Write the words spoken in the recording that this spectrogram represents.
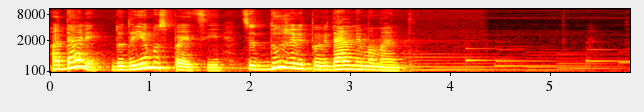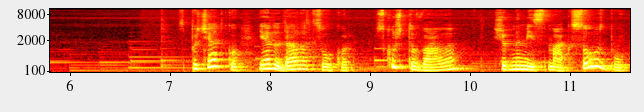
А далі додаємо спеції. Це дуже відповідальний момент. Спочатку я додала цукор, скуштувала, щоб на мій смак соус був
